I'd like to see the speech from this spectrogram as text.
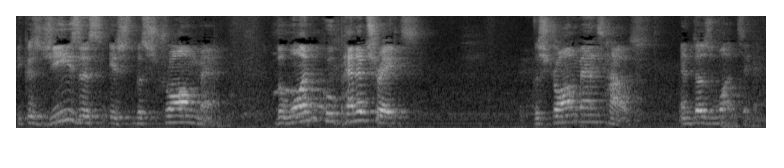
Because Jesus is the strong man, the one who penetrates the strong man's house and does what to him?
